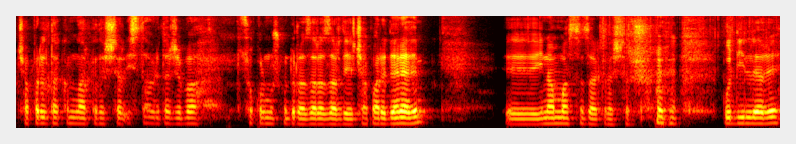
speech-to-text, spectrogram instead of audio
Çapari takımlı arkadaşlar. İstavrit acaba sokulmuş mudur azar azar diye çapari denedim. E, inanmazsınız arkadaşlar. Bu dilleri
